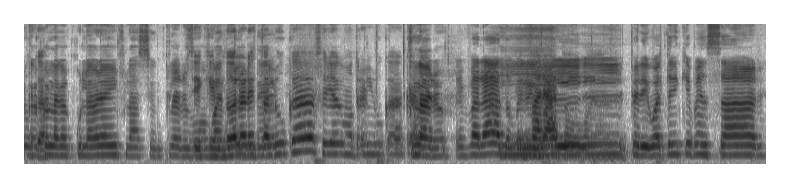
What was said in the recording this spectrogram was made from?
con la calculadora de inflación, claro. Si es que el dólar entender. está lucas, sería como 3 lucas acá. Claro. Es barato, Y- pero, Barato, igual, pero igual tenés que pensar.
